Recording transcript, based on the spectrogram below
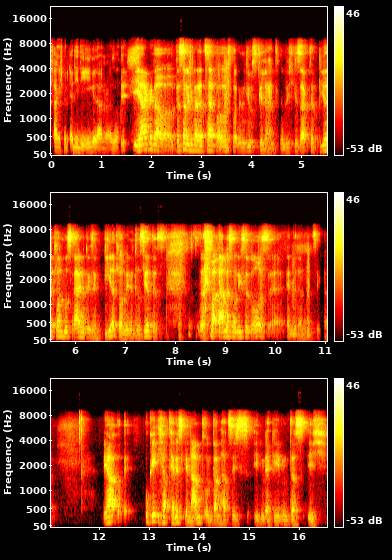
fange ich mit Eddie die Igel an oder so. Ja, genau. Das habe ich in meiner Zeit bei Eurosport in News gelernt. Wenn ich gesagt habe, Biathlon muss rein, und ich gesagt, Biathlon, wen interessiert das? Das war damals noch nicht so groß, äh, Ende der 90er. Ja, okay, ich habe Tennis genannt und dann hat sich eben ergeben, dass ich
